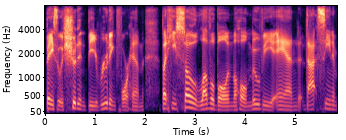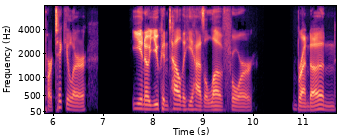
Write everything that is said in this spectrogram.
basically shouldn't be rooting for him, but he's so lovable in the whole movie, and that scene in particular, you know, you can tell that he has a love for Brenda, and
